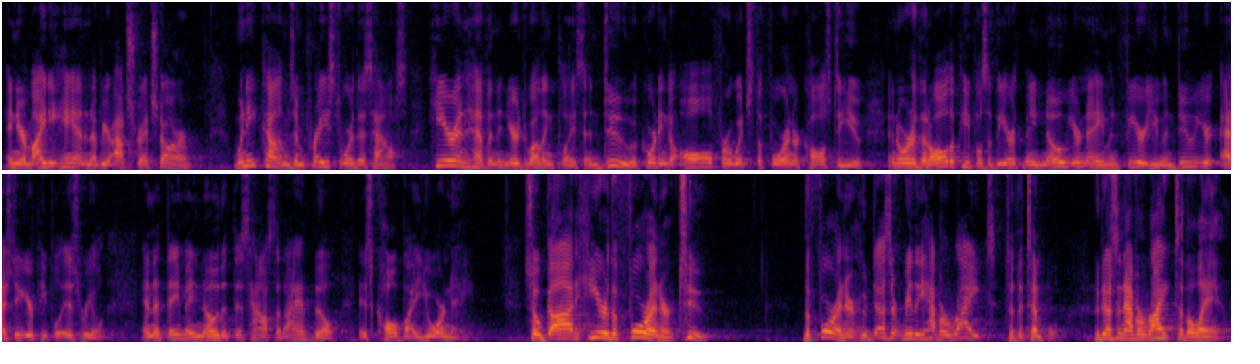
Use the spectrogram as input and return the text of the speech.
and your mighty hand and of your outstretched arm. When he comes and prays toward this house, hear in heaven in your dwelling place, and do according to all for which the foreigner calls to you, in order that all the peoples of the earth may know your name and fear you, and do your, as do your people Israel, and that they may know that this house that I have built is called by your name. So God hear the foreigner too. The foreigner who doesn't really have a right to the temple, who doesn't have a right to the land.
